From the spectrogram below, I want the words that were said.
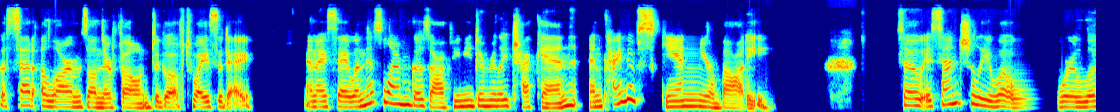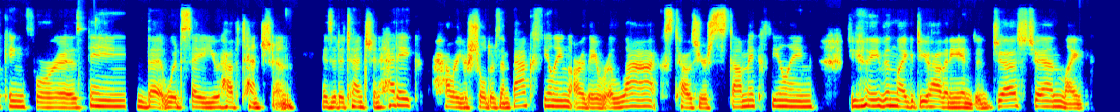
uh, set alarms on their phone to go off twice a day. And I say, when this alarm goes off, you need to really check in and kind of scan your body. So, essentially, what we're looking for is thing that would say you have tension. Is it a tension headache? How are your shoulders and back feeling? Are they relaxed? How's your stomach feeling? Do you even like, do you have any indigestion? Like,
